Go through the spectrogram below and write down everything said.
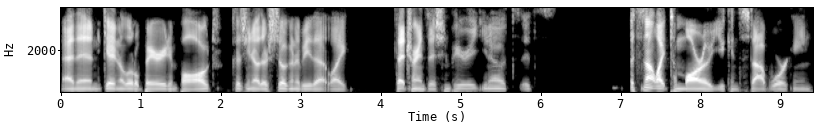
and then getting a little buried and bogged because you know there's still going to be that like that transition period you know it's it's it's not like tomorrow you can stop working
